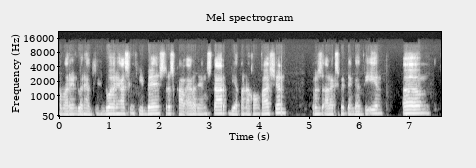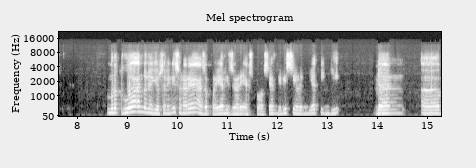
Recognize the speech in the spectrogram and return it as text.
kemarin dua Haskins, Dwayne Haskins di bench, terus Carl Allen yang start, dia kena concussion, terus Alex Smith yang gantiin. Um, menurut gua Antonio Gibson ini sebenarnya as a player he's very explosive jadi ceiling dia tinggi hmm. dan um,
